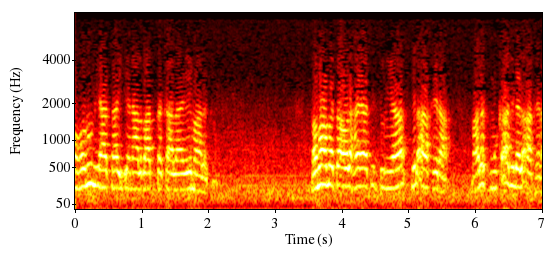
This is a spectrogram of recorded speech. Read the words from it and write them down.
መሆኑን ያሳየናል በአጠቃላይ ማለት ነው ፈማ መጣው ልሀያት ዱኒያ ፊል አኺራ? ማለት ሙቃቢለ ልአኺራ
